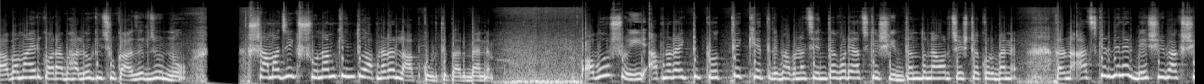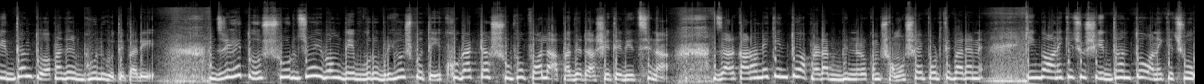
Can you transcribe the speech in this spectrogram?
বাবা মায়ের করা ভালো কিছু কাজের জন্য সামাজিক সুনাম কিন্তু আপনারা লাভ করতে পারবেন। অবশ্যই আপনারা একটু প্রত্যেক ক্ষেত্রে ভাবনা চিন্তা করে আজকে সিদ্ধান্ত নেওয়ার চেষ্টা করবেন। কারণ আজকের দিনের বেশিরভাগ সিদ্ধান্ত আপনাদের ভুল হতে পারে। যেহেতু সূর্য এবং দেবগুরু বৃহস্পতি খুব একটা শুভ ফল আপনাদের রাশিতে দিচ্ছে না। যার কারণে কিন্তু আপনারা বিভিন্ন রকম সমস্যায় পড়তে পারেন কিংবা অনেক কিছু সিদ্ধান্ত, অনেক কিছু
